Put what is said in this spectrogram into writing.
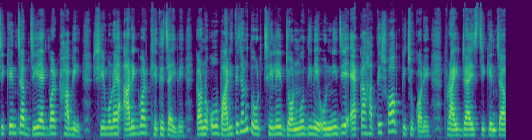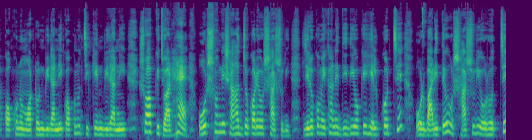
চিকেন চাপ যে একবার খাবে, সে মনে হয় আরেকবার খেতে চাইবে। কারণ ও বাড়িতে জানো তো, ওর ছেলের জন্মদিনে ও নিজে একা হাতে সব কিছু করে। ফ্রাইড রাইস চিকেন চাপ কখনো মটন বিরিয়ানি, কখনো চিকেন বিরিয়ানি, সব কিছু। আর হ্যাঁ ওর সঙ্গে সাহায্য করে ওর শাশুড়ি। যেরকম এখানে দিদি ওকে হেল্প করছে, ওর বাড়িতেও ওর শাশুড়ি, ওর হচ্ছে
